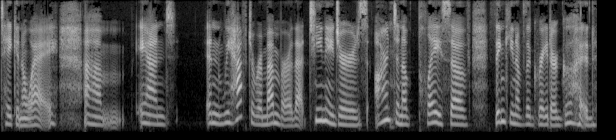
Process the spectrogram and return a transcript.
taken away. Um, and and we have to remember that teenagers aren't in a place of thinking of the greater good,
